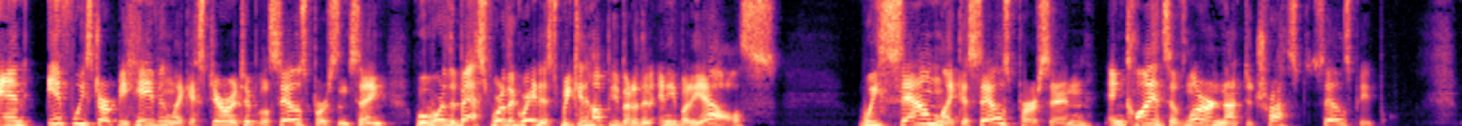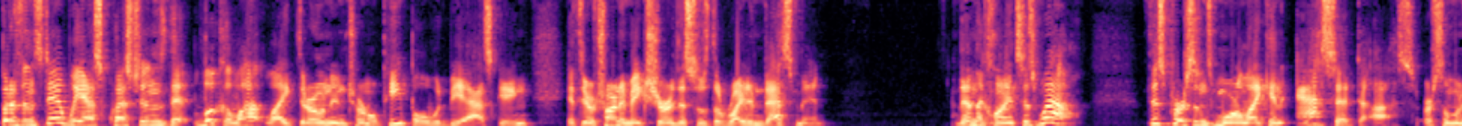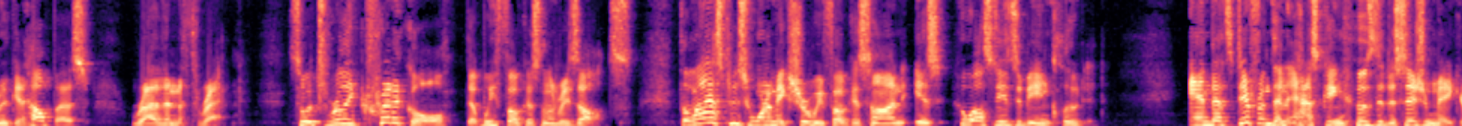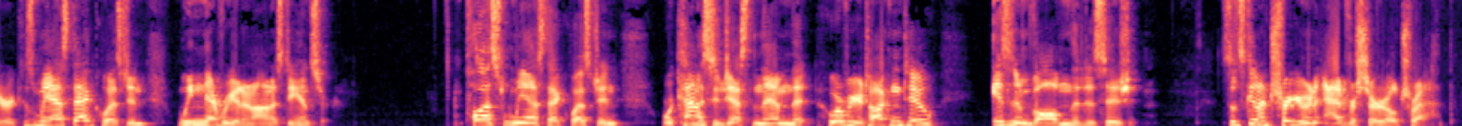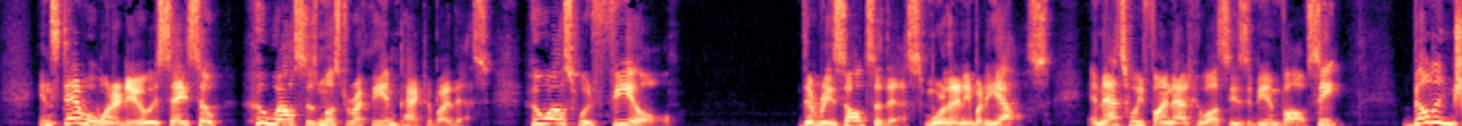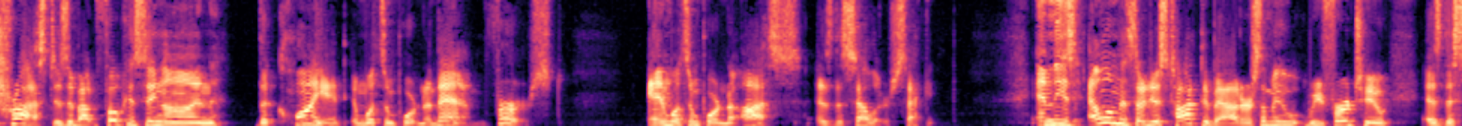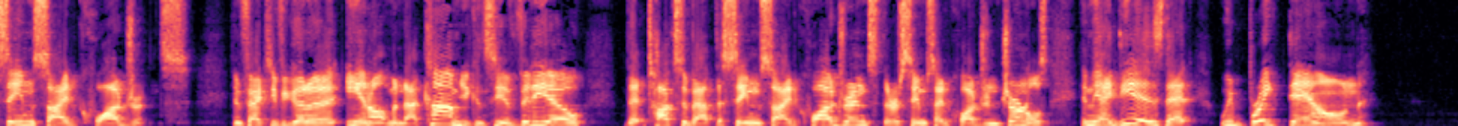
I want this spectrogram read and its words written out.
And if we start behaving like a stereotypical salesperson saying, well, we're the best, we're the greatest, we can help you better than anybody else, we sound like a salesperson, and clients have learned not to trust salespeople. But if instead we ask questions that look a lot like their own internal people would be asking if they were trying to make sure this was the right investment, then the client says, wow, this person's more like an asset to us or someone who can help us rather than a threat. So it's really critical that we focus on the results. The last piece we want to make sure we focus on is who else needs to be included. And that's different than asking who's the decision maker, because when we ask that question, we never get an honest answer. Plus, when we ask that question, we're kind of suggesting them that whoever you're talking to isn't involved in the decision. So it's going to trigger an adversarial trap. Instead, what we want to do is say, so who else is most directly impacted by this? Who else would feel the results of this more than anybody else? And that's where we find out who else needs to be involved. See, building trust is about focusing on the client and what's important to them first, and what's important to us as the seller second. And these elements I just talked about are something referred to as the same side quadrants. In fact, if you go to ianaltman.com, you can see a video that talks about the same side quadrants. There are same side quadrant journals. And the idea is that we break down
